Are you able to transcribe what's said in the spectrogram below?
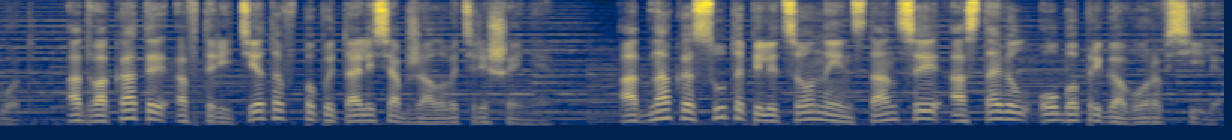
год. Адвокаты авторитетов попытались обжаловать решение. Однако суд апелляционной инстанции оставил оба приговора в силе.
